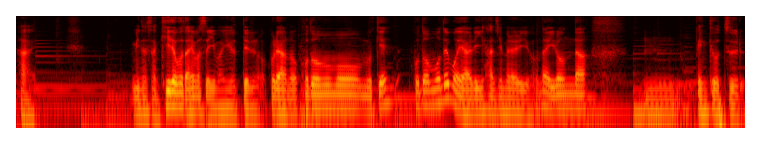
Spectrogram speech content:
はい。皆さん聞いたことあります？今言ってるの。これあの子供向け？子供でもやり始められるようないろんな、うん、勉強ツール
